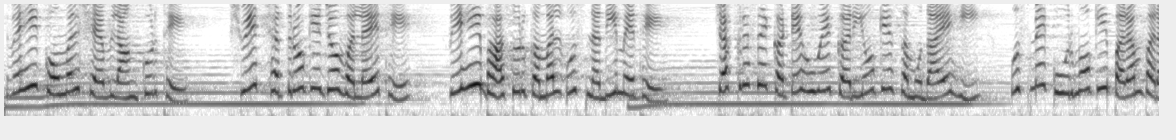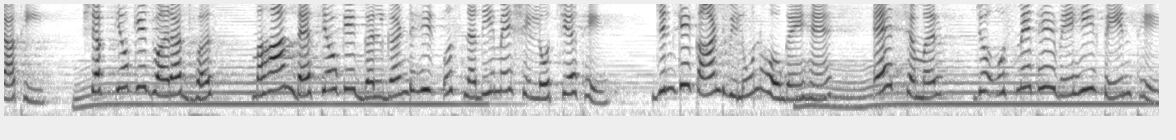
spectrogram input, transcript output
वही कोमल शैवलांकुर थे। श्वेत छत्रों के जो वलय थे, वे ही भासुर कमल उस नदी में थे। चक्र से कटे हुए करियों के समुदाय ही उसमें कूर्मों की परंपरा थी। शक्तियों के द्वारा ध्वस्त महान दैत्यों के गलगंड ही उस नदी में शिलोच्य थे, जिनके कांड विलून हो गए हैं। ऐ चमर, जो उसमें थे, वे ही फेन थे।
